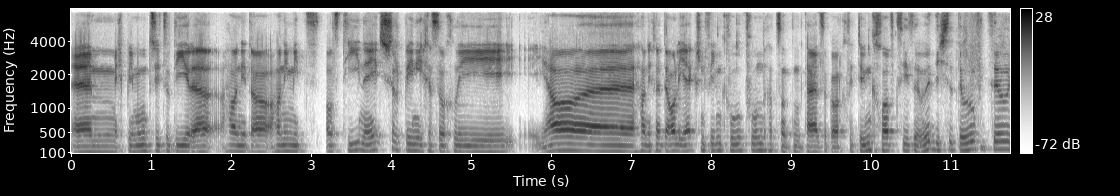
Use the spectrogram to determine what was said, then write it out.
Ähm, ich bin im Unterschied zu dir, äh, habe ich da, habe ich mit, als Teenager bin ich so ein bisschen, ja, äh, habe ich nicht alle Actionfilme cool gefunden, sondern zum Teil sogar ein bisschen dünkelhaft gewesen, so, und ist so doof und so.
